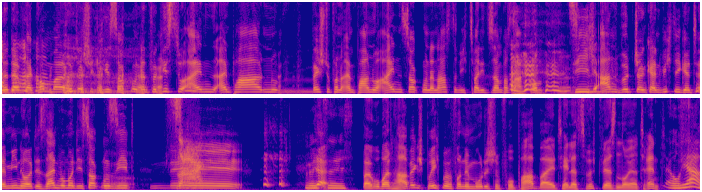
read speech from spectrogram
Ne, da, da kommen mal unterschiedliche Socken und dann vergisst du ein, ein Paar, nur, wäschst du von einem Paar nur einen Socken und dann hast du nicht zwei, die zusammenpassen. Ach komm, zieh ich an, wird schon kein wichtiger Termin heute sein, wo man die Socken sieht. Zack. nee. Witzig. Bei Robert Habeck spricht man von dem modischen Fauxpas, bei Taylor Swift wäre es ein neuer Trend. Oh ja,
